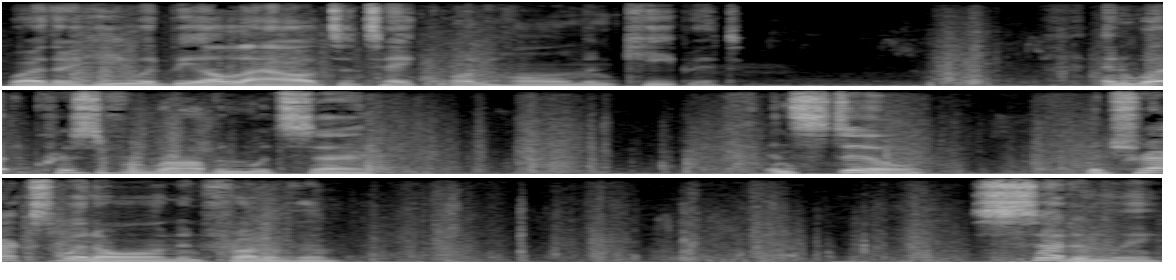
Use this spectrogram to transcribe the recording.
whether he would be allowed to take one home and keep it, and what Christopher Robin would say. And still, the tracks went on in front of them. Suddenly,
